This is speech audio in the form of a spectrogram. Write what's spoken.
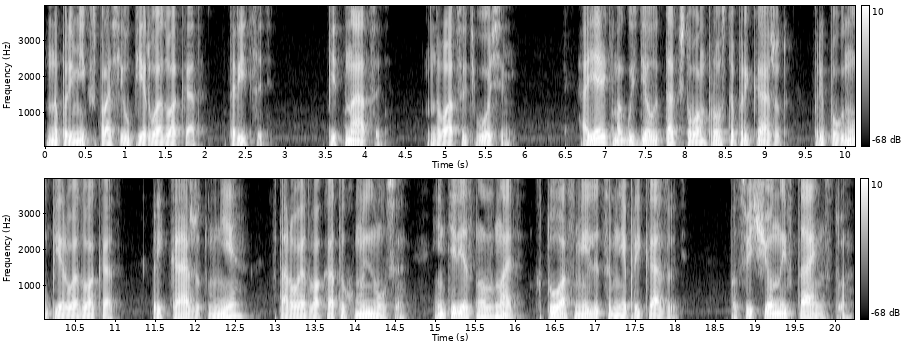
Напрямик спросил первый адвокат. Тридцать. Пятнадцать. Двадцать восемь. А я ведь могу сделать так, что вам просто прикажут, припугнул первый адвокат. Прикажут мне? Второй адвокат ухмыльнулся. Интересно знать, кто осмелится мне приказывать. Посвященный в таинство?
